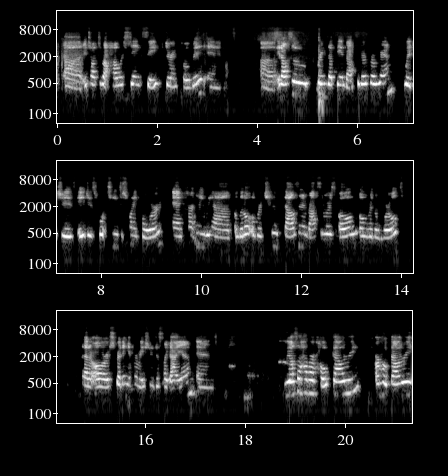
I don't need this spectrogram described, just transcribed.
Uh, it talks about how we're staying safe during COVID, and uh, it also brings up the ambassador program, which is ages 14 to 24. And currently, we have a little over 2,000 ambassadors all over the world that are spreading information just like I am. And we also have our Hope Gallery. Our Hope Gallery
